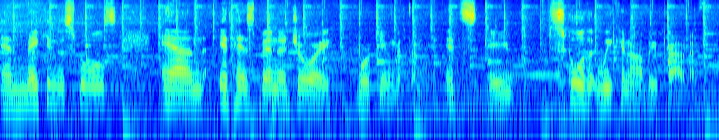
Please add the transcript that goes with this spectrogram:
and making the schools, and it has been a joy working with them. It's a school that we can all be proud of.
